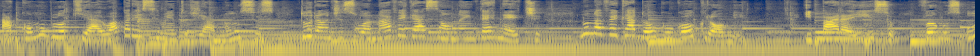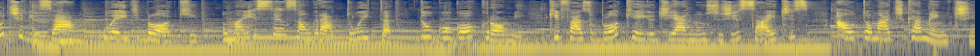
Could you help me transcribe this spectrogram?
a como bloquear o aparecimento de anúncios durante sua navegação na internet no navegador Google Chrome. E para isso, vamos utilizar o AdBlock, uma extensão gratuita do Google Chrome que faz o bloqueio de anúncios de sites automaticamente.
